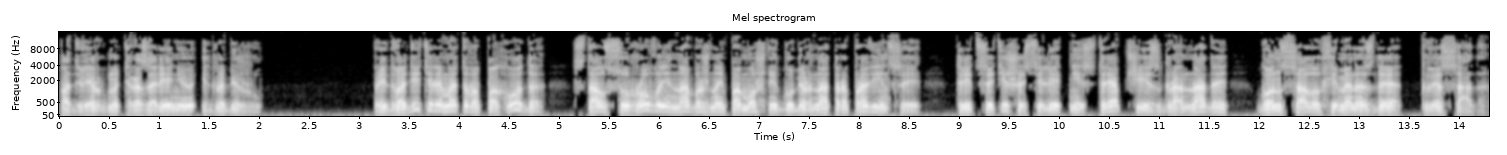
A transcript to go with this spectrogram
подвергнуть разорению и грабежу. Предводителем этого похода стал суровый и набожный помощник губернатора провинции, 36-летний стряпчий из Гранады Гонсало Хименес де Квесада.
